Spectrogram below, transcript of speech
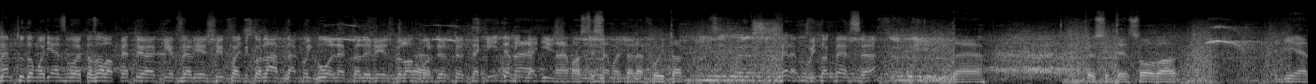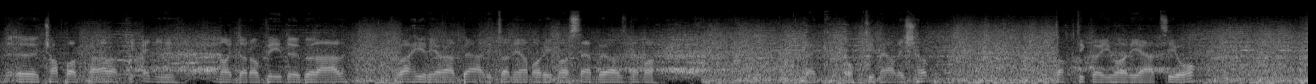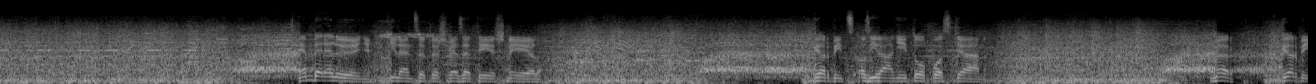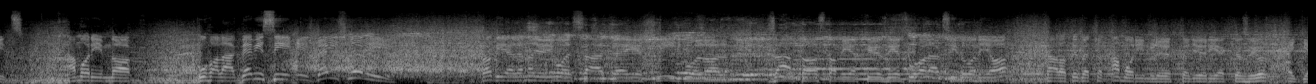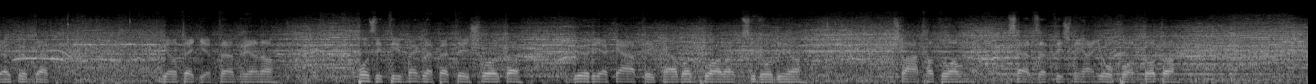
Nem tudom, hogy ez volt az alapvető elképzelésük, vagy mikor látták, hogy gól lett a lövésből, nem. akkor döntöttek így, de mindegy is. Nem, azt hiszem, hogy belefújtak. Belefújtak, persze. De őszintén szólva egy ilyen ö, csapatnál, aki ennyi nagy darab védőből áll, Vahirjevát beállítani a Morimmal szembe, az nem a legoptimálisabb taktikai variáció. Emberelőny 9-5-ös vezetésnél. Görbic az irányító posztján. Mörk, Görbic, Amorimnak, Puhalák beviszi, és be is lövi. Radi ellen nagyon jól szállt be, és négy góllal zárta azt a mérkőzést Puhalák Szidónia. Nála többet csak Amorim lőtt a győriek közül, egyel többet. Igen, ott egyértelműen a pozitív meglepetés volt a győriek játékában Puhalak Szidónia, és láthatóan szerzett is néhány jó pontot a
